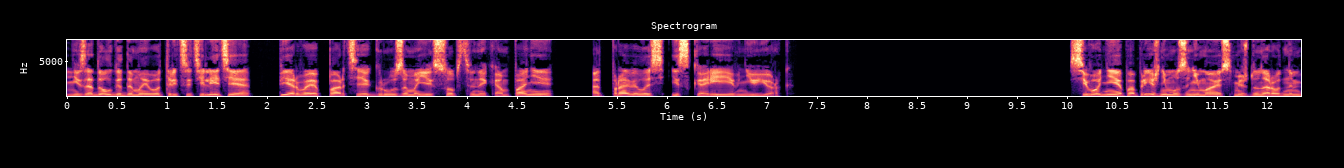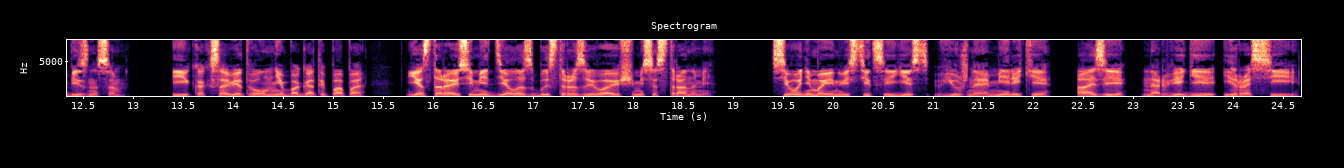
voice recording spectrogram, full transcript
Незадолго до моего тридцатилетия первая партия груза моей собственной компании отправилась из Кореи в Нью-Йорк. Сегодня я по-прежнему занимаюсь международным бизнесом. И, как советовал мне богатый папа, я стараюсь иметь дело с быстро развивающимися странами. Сегодня мои инвестиции есть в Южной Америке, Азии, Норвегии и России.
